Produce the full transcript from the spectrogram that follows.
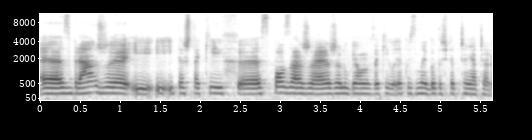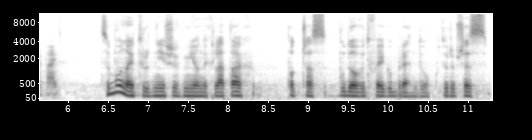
e, z branży i, i, i też takich e, spoza, że, że lubią z jakiego, jakoś z mojego doświadczenia czerpać. Co było najtrudniejsze w minionych latach podczas budowy Twojego brandu, który przez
